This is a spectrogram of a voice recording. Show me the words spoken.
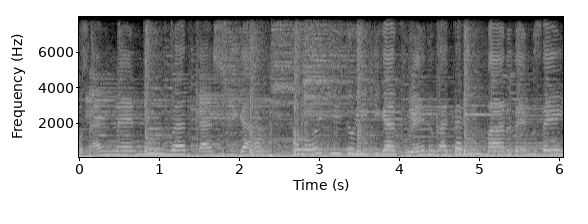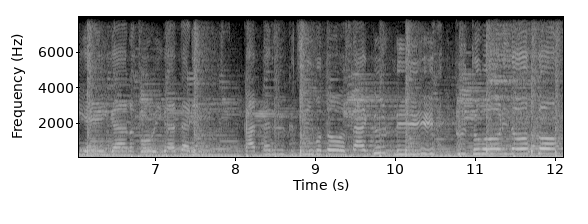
押される私が。青い木と息が増えるばかりまるで無声映画の恋語り。語る口元を探り幾通りの言葉が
